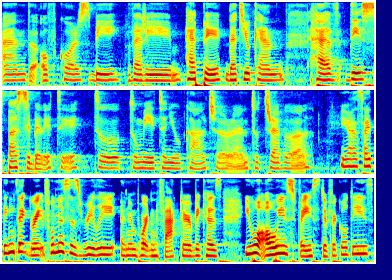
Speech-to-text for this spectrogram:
and of course be very happy that you can have this possibility to, to meet a new culture and to travel Yes, I think that gratefulness is really an important factor because you will always face difficulties,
